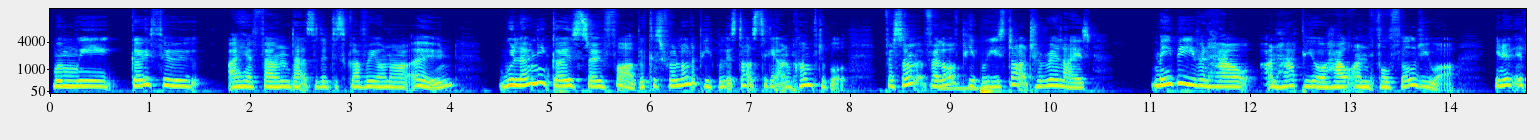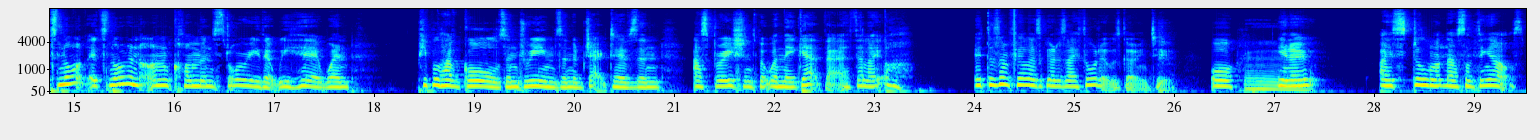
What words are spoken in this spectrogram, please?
when we go through i have found that sort of discovery on our own we'll only go so far because for a lot of people it starts to get uncomfortable. For some for a lot of mm. people you start to realize maybe even how unhappy or how unfulfilled you are. You know it's not it's not an uncommon story that we hear when people have goals and dreams and objectives and aspirations but when they get there they're like oh it doesn't feel as good as i thought it was going to or you know i still want now something else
